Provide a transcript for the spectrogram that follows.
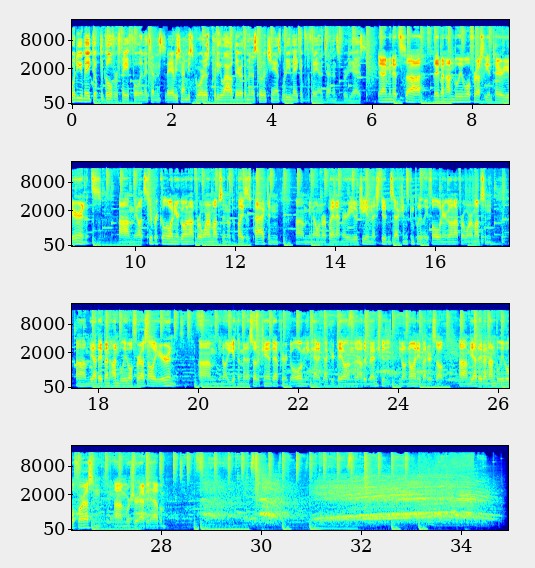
What do you make of the Gopher faithful in attendance today? Every time you scored, it was pretty loud there with the Minnesota chants. What do you make of the fan attendance for you guys? Yeah, I mean it's uh, they've been unbelievable for us the entire year, and it's um, you know it's super cool when you're going out for warm-ups and the place is packed, and um, you know when we're playing at Mariucci and the student section is completely full when you're going out for warm-ups, and um, yeah, they've been unbelievable for us all year, and um, you know you get the Minnesota chant after a goal, and you kind of tuck your tail on the other bench because you don't know any better. So um, yeah, they've been unbelievable for us, and um, we're sure happy to have them.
